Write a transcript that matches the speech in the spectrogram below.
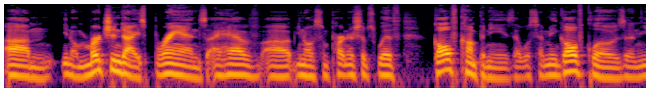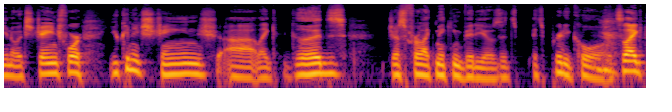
Um, you know, merchandise brands. I have uh, you know some partnerships with golf companies that will send me golf clothes and you know exchange for. You can exchange uh, like goods just for like making videos. It's it's pretty cool. It's like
